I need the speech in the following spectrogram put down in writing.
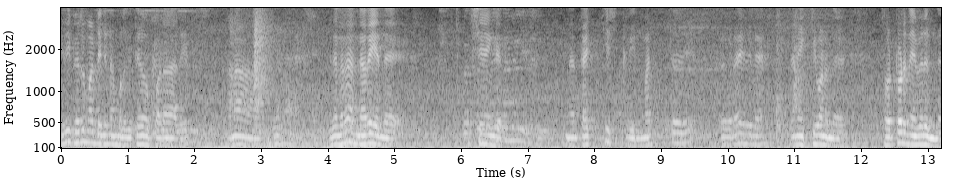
இது பெருமாட்டுக்கு நம்மளுக்கு தேவைப்படாது. ஆனால் இதில் தான் நிறைய இந்த விஷயங்கள். டச்சு ஸ்க்ரீன் மற்றது அதை விட இதில் தான் ஆக்டிவான இந்த தொட்டோடனே பேர் இந்த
